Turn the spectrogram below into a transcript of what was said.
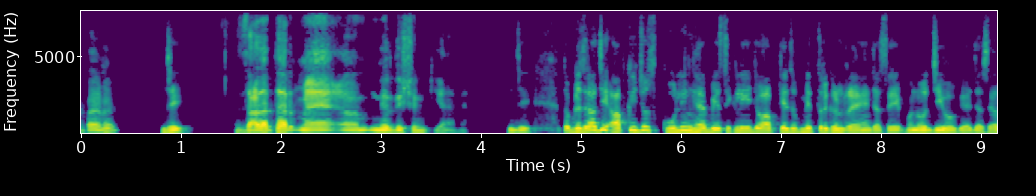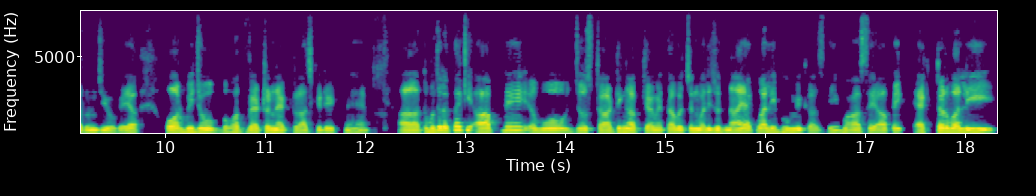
पाया मैं। जी। ज़्यादातर मैं निर्देशन किया है मैं जी तो गजराज जी आपकी जो स्कूलिंग है बेसिकली जो आपके जो मित्र गण रहे हैं जैसे मनोज जी हो गए जैसे अरुण जी हो गए या और भी जो बहुत वेटरन एक्टर आज की डेट में हैं तो मुझे लगता है कि आपने वो जो स्टार्टिंग आपके अमिताभ बच्चन वाली जो नायक वाली भूमिका थी वहाँ से आप एक एक्टर वाली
